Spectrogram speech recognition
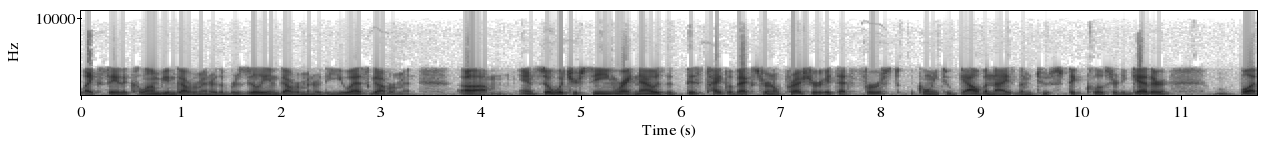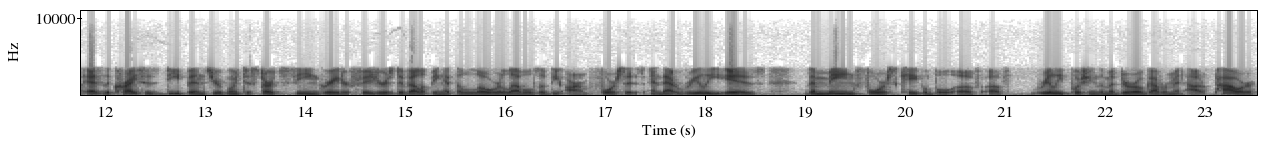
like, say, the Colombian government or the Brazilian government or the U.S. government. Um, and so what you're seeing right now is that this type of external pressure, it's at first going to galvanize them to stick closer together. But as the crisis deepens, you're going to start seeing greater fissures developing at the lower levels of the armed forces. And that really is the main force capable of, of really pushing the Maduro government out of power.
